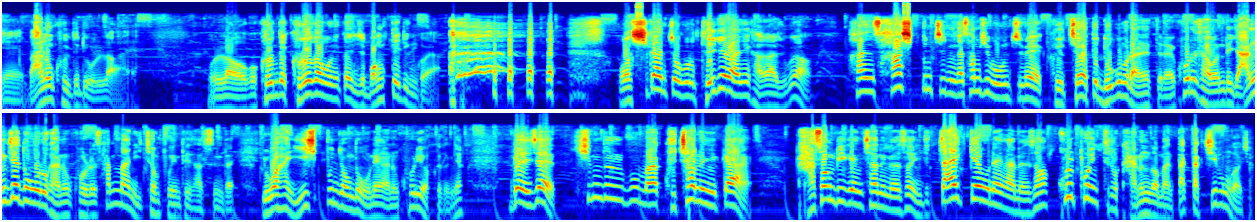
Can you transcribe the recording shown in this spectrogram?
예, 많은 콜들이 올라와요. 올라오고 그런데 그러다 보니까 이제 멍 때린 거야. 어, 시간적으로 되게 많이 가가지고요. 한 40분쯤인가 35분쯤에 그 제가 또 녹음을 안 했더라고요. 콜을 잡았는데 양재동으로 가는 콜을 32,000포인트에 샀습니다. 이거 한 20분 정도 운행하는 콜이었거든요. 그러니까 이제 힘들고 막 귀찮으니까 가성비 괜찮으면서 이제 짧게 운행하면서 콜 포인트로 가는 것만 딱딱 찝은 거죠.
